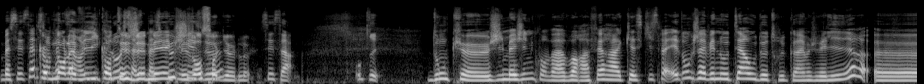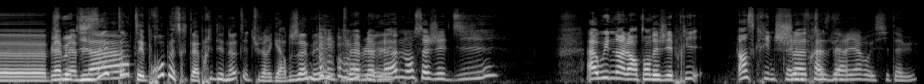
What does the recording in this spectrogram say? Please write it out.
Bah c'est ça, parce comme dans fait, la vie quand t'es gêné et que les gens s'engueulent. C'est ça. Ok. Donc euh, j'imagine qu'on va avoir affaire à qu'est-ce qui se passe. Et donc j'avais noté un ou deux trucs quand même, je vais lire. Euh, Je me blablabla. disais, putain, t'es pro parce que t'as pris des notes et tu les regardes jamais. Blablabla, mais- non ça j'ai dit. Ah oui non alors attendez j'ai pris un screenshot. Une phrase derrière aussi, t'as vu?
